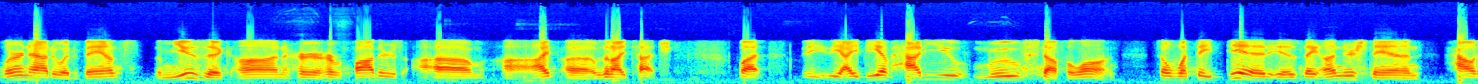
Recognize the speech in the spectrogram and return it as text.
learned how to advance the music on her her father's um, uh, uh, it was an iTouch, but the the idea of how do you move stuff along. So what they did is they understand how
